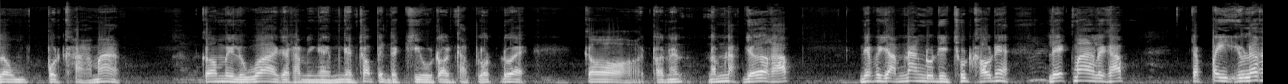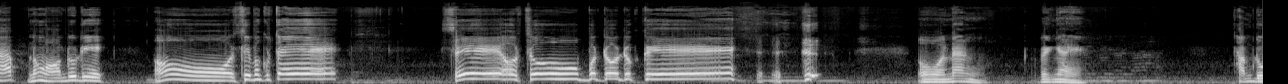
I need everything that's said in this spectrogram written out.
เราปวดขามาก ก็ไม่รู้ว่าจะทำยังไงเหมือนกันชอบเป็นตะคริวตอนขับรถด้วย ก็ตอนนั้นน้ำหนักเยอะครับ เนี่ยพยายามนั่งดูดิชุดเขาเนี่ย เล็กมากเลยครับ จะปีอยู่แล้วครับ น้องหอมดูดิโอ้ซิมังกุเตเซโอโซบโดโดเกโอ้นั่งเป็นไงทำดู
